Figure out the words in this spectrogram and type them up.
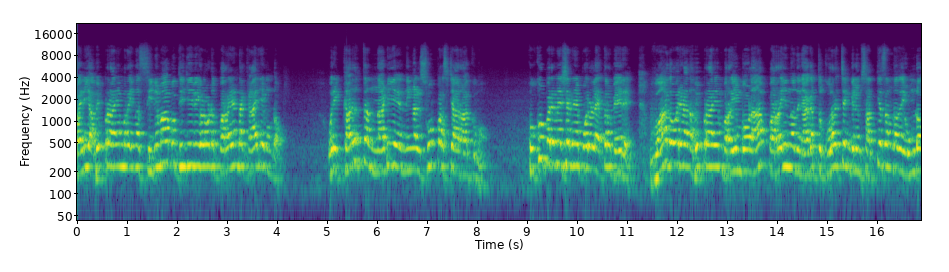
വലിയ അഭിപ്രായം പറയുന്ന സിനിമാ ബുദ്ധിജീവികളോട് പറയേണ്ട കാര്യമുണ്ടോ? ഒരു കറുത്ത നടിയെ നിങ്ങൾ സൂപ്പർ സ്റ്റാർ ആക്കുമോ? കുക്കു പരമേശ്വരനെ പോലുള്ള എത്ര പേര് വാതോരാതെ അഭിപ്രായം പറയുമ്പോൾ ആ പറയുന്നതിനകത്ത് കുറച്ചെങ്കിലും സത്യസന്ധത ഉണ്ടോ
